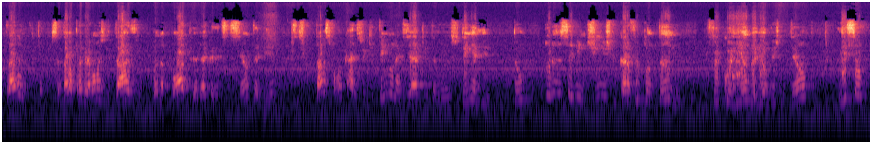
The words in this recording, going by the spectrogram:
entrava, sentava para gravar umas guitarras em banda pop da década de 60 ali, você escutava e falava, cara, isso aqui tem no Led Zeppelin também, isso tem ali. Então, todas as sementinhas que o cara foi plantando e foi colhendo ali ao mesmo tempo, esse é o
